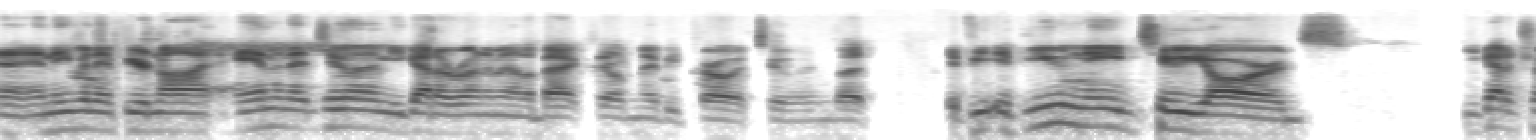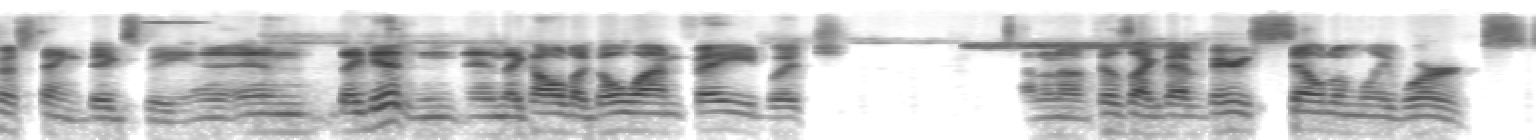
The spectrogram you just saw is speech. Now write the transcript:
and, and, even if you're not handing it to him, you got to run him out of the backfield, maybe throw it to him. But if you if you need two yards, you got to trust Tank Bigsby, and, and, they didn't, and they called a goal line fade, which I don't know. It feels like that very seldomly works,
